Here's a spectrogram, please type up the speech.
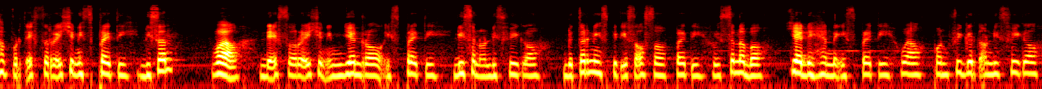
Upward acceleration is pretty decent. Well, the acceleration in general is pretty decent on this vehicle. The turning speed is also pretty reasonable. Yeah, the handling is pretty well configured on this vehicle.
